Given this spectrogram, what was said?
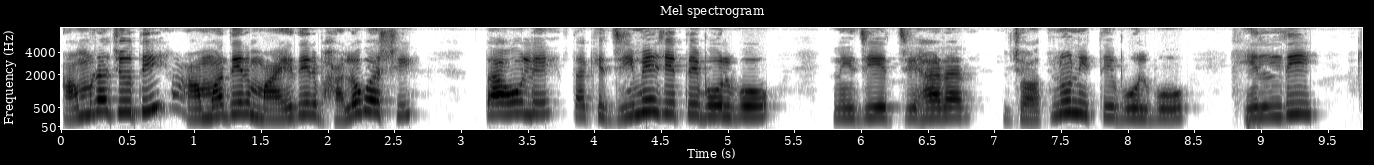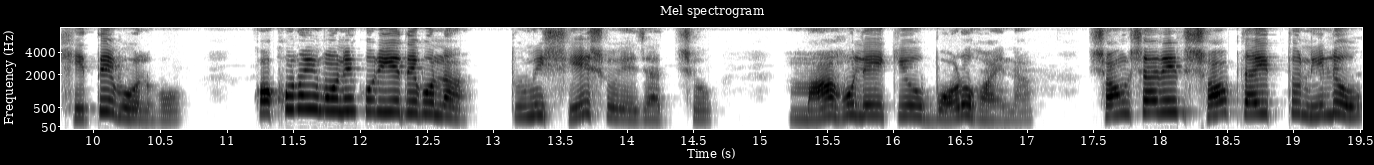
আমরা যদি আমাদের মায়েদের ভালোবাসি, তাহলে তাকে জিমে যেতে বলব, নিজের চেহারার যত্ন নিতে বলব, হেলদি খেতে বলব। কখনোই মনে করিয়ে দেব না, তুমি শেষ হয়ে যাচ্ছ। মা হলে কেউ বড় হয় না। সংসারের সব দায়িত্ব নিলেও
